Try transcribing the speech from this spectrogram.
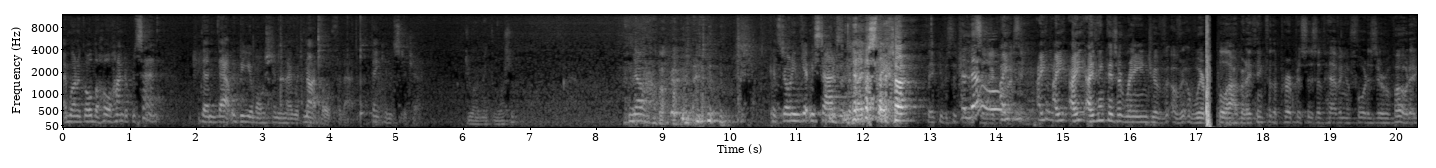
I want to go the whole hundred percent, then that would be your motion, and I would not vote for that. Thank you, Mr. Chair. Do you want to make the motion? No. Because don't even get me started with the legislature. Thank you, Mr. Chair. Hello? I, I, I, I think there's a range of, of where people are, but I think for the purposes of having a four to zero vote, I,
